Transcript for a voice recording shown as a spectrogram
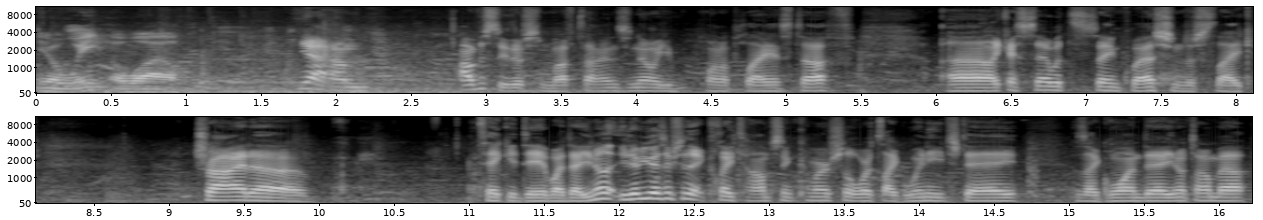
you know, wait a while? Yeah, um, obviously there's some rough times. You know, you want to play and stuff. Uh, like I said with the same question, just like try to take it day by day. You know, you guys ever see that Klay Thompson commercial where it's like win each day? It's like one day. You know what I'm talking about?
